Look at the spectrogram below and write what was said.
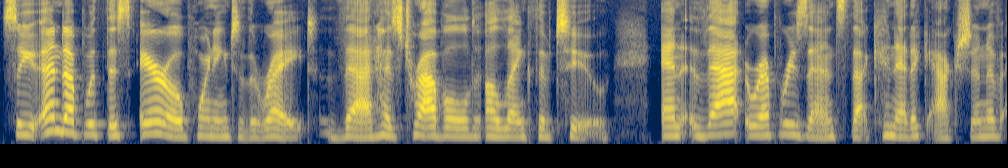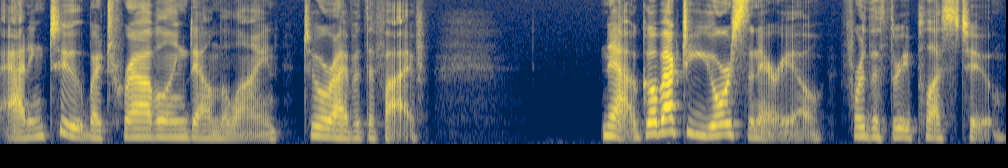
So you end up with this arrow pointing to the right that has traveled a length of two. And that represents that kinetic action of adding two by traveling down the line to arrive at the five. Now, go back to your scenario for the three plus two.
